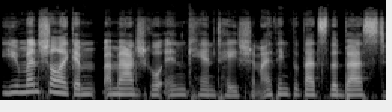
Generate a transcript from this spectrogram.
You mentioned like a, a magical incantation. I think that that's the best,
